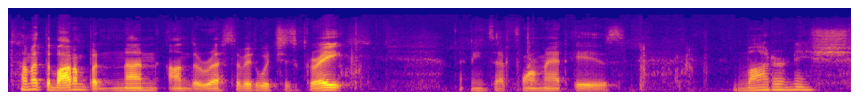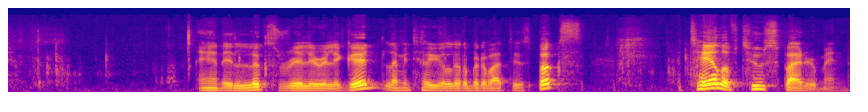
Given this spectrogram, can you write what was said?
some at the bottom, but none on the rest of it, which is great. That means that format is modernish. And it looks really, really good. Let me tell you a little bit about these books. A Tale of Two Spider-Men.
